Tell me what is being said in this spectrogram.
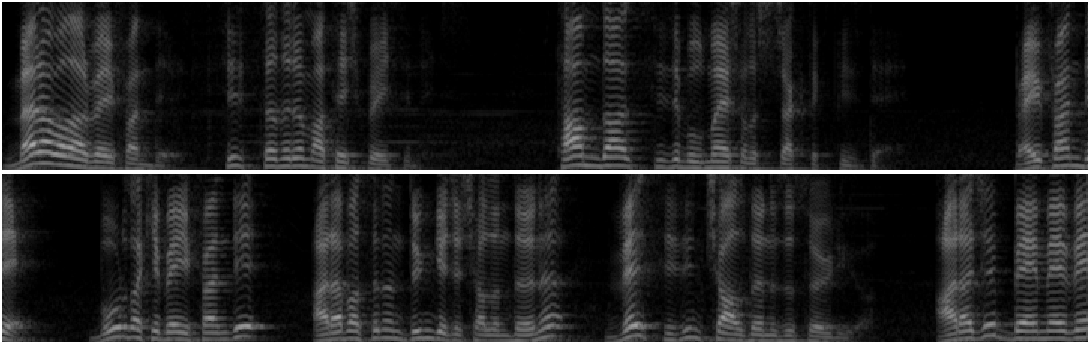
Merhabalar beyefendi. Siz sanırım Ateş Bey'siniz. Tam da sizi bulmaya çalışacaktık biz de. Beyefendi, buradaki beyefendi arabasının dün gece çalındığını ve sizin çaldığınızı söylüyor. Aracı BMW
